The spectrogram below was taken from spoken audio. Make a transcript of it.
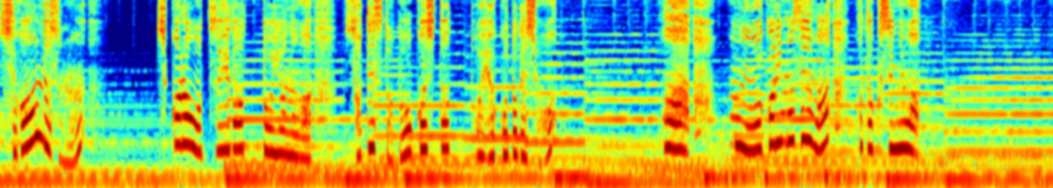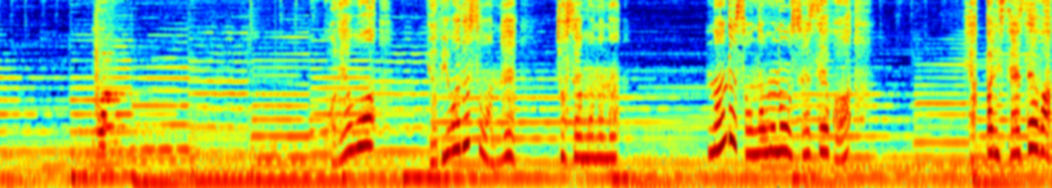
違うんですの？力を継いだというのはソティスと同化したということでしょああもう分かりませんわ。私には。これは指輪ですわね。女性ものの。なんでそんなものを先生が？やっぱり先生は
